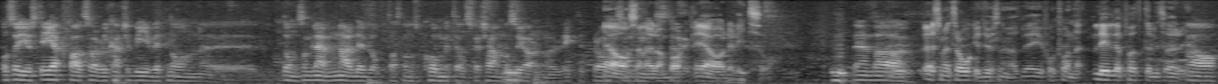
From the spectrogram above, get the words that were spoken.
Och så just i ert fall så har det väl kanske blivit någon... eh, De som lämnar, det är väl oftast de som kommer till Oskarshamn och så gör de något riktigt bra. Ja, Och sen är de borta. Ja, det är lite så. Det enda... Det som är tråkigt just nu är att vi är ju fortfarande lilleputten i Sverige. Ja.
